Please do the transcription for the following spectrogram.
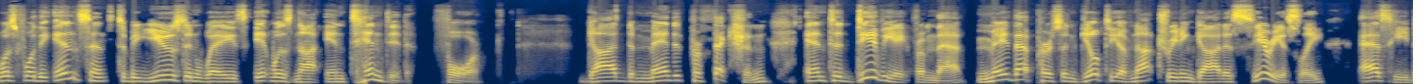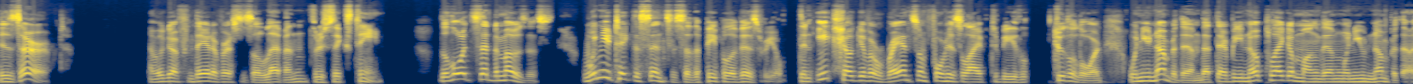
was for the incense to be used in ways it was not intended for. God demanded perfection, and to deviate from that made that person guilty of not treating God as seriously as he deserved. And we go from there to verses 11 through 16. The Lord said to Moses, When you take the census of the people of Israel, then each shall give a ransom for his life to be to the Lord when you number them, that there be no plague among them when you number them.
